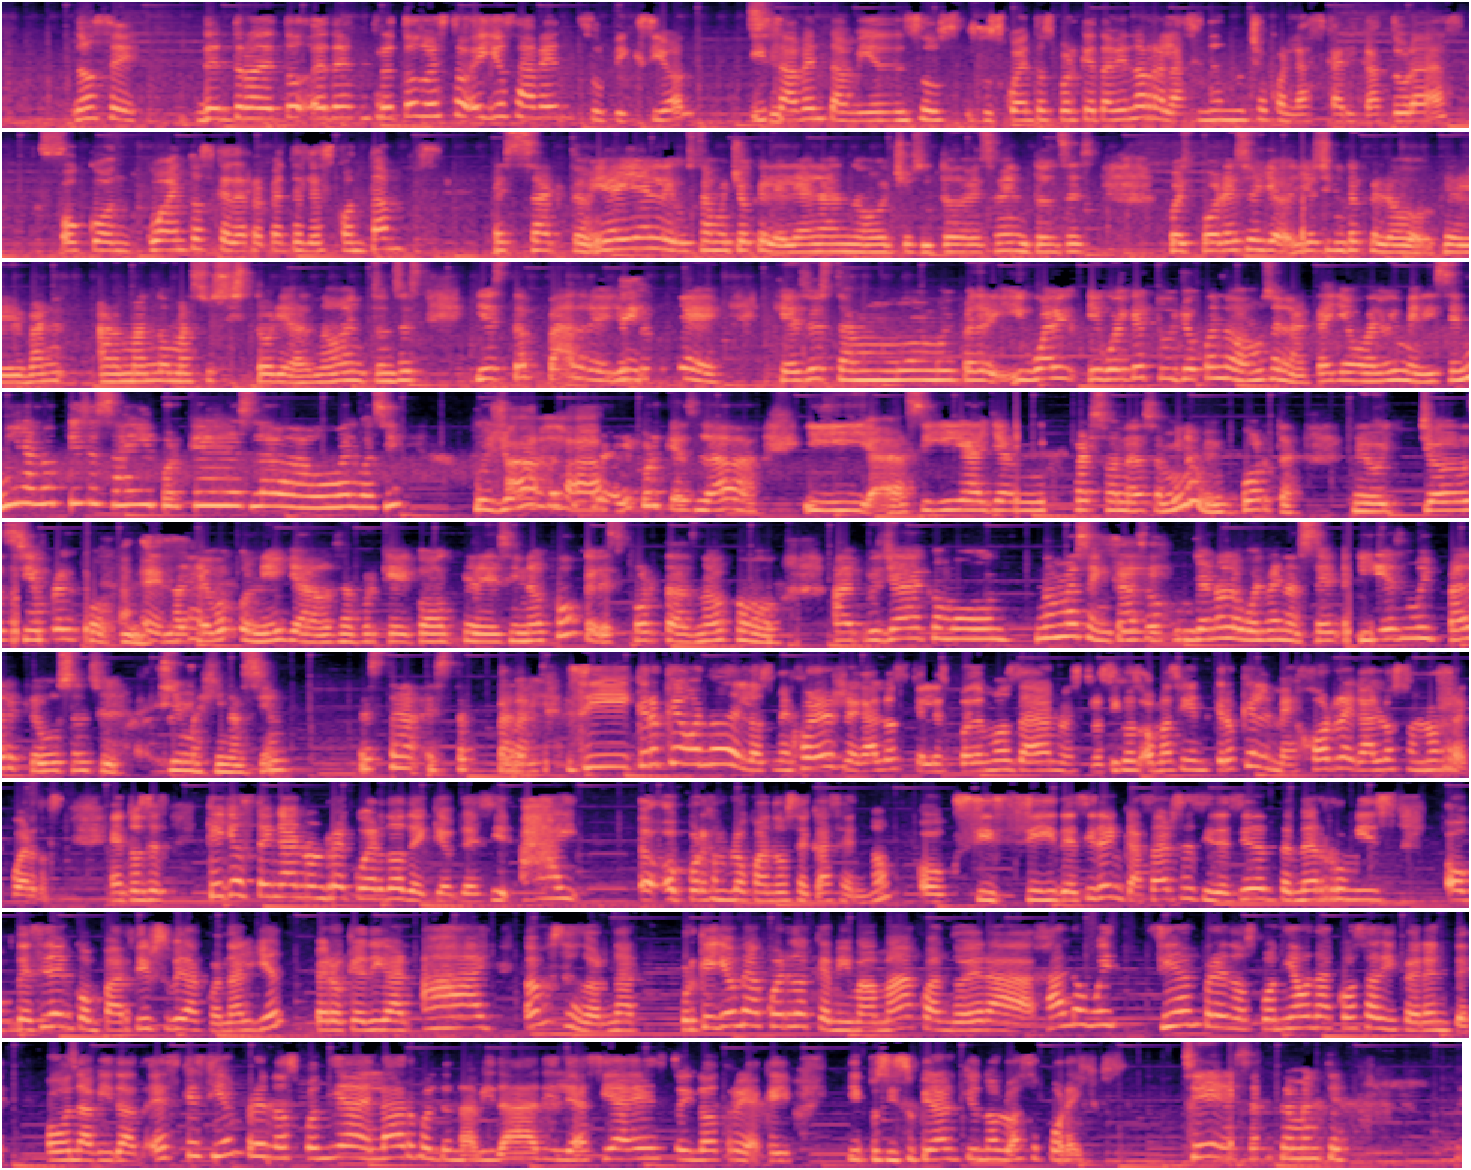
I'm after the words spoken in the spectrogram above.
no sé, dentro de, todo dentro de todo esto ellos saben su ficción y saben también sus, sus cuentos, porque también lo relacionan mucho con las caricaturas o con cuentos que de repente les contamos. Exacto, y a ella le gusta mucho que le lean las noches y todo eso, entonces, pues por eso yo, yo siento que lo que van armando más sus historias, ¿no? Entonces, y está padre, yo creo que, que, eso está muy, muy padre. Igual, igual que tú, yo cuando vamos en la calle o algo y me dicen, mira, no pises ahí porque es lava o algo así, pues yo me por ahí porque es lava y así haya mil personas, a mí no me importa, pero yo siempre la llevo con ella, o sea, porque como que si no, como que les cortas, ¿no? Como, ay, pues ya como no me hacen caso, ya no lo vuelven a hacer y es muy padre que usen su, su imaginación. Está, está. Sí, creo que uno de los mejores regalos que les podemos dar a nuestros hijos, o más bien, creo que el mejor regalo son los recuerdos. Entonces, que ellos tengan un recuerdo de que decir, ay, o, por ejemplo cuando se casen, ¿no? O si, si deciden casarse, si deciden tener roomies o deciden compartir su vida con alguien, pero que digan, ay, vamos a adornar. Porque yo me acuerdo que mi mamá cuando era Halloween siempre nos ponía una cosa diferente o Navidad. Es que siempre nos ponía el árbol de Navidad y le hacía esto y lo otro y aquello. Y pues si supieran que uno lo hace por ellos. Sí, exactamente.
